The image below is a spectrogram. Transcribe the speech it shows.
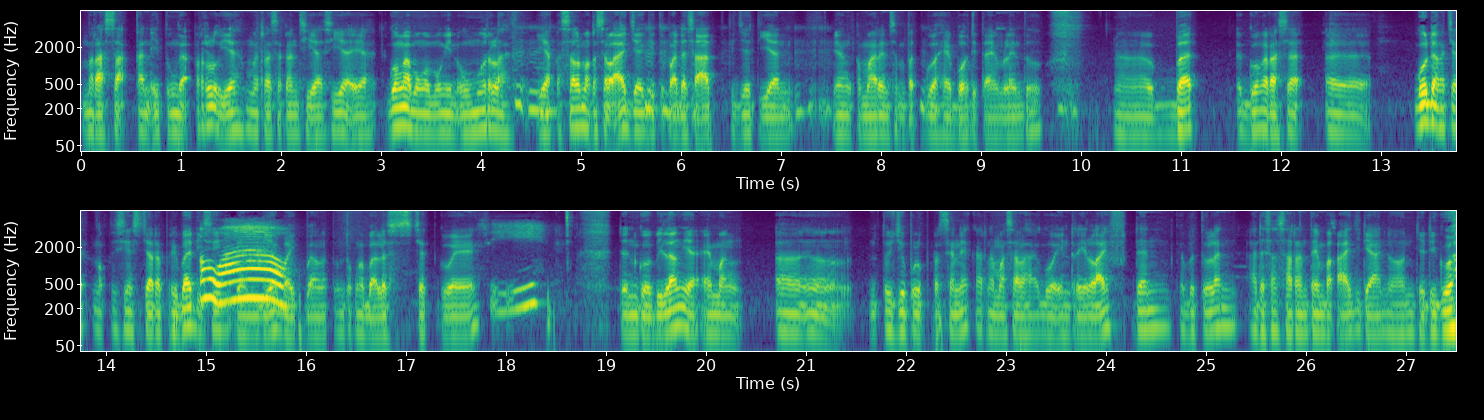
merasakan itu nggak perlu ya, merasakan sia-sia ya. Gua nggak mau ngomongin umur lah, ya kesel mah kesel aja gitu pada saat kejadian yang kemarin sempat gua heboh di timeline tuh. Eh, but gua ngerasa eh gue udah ngechat Noktisnya secara pribadi Oh, sih dan dia wow. baik banget untuk ngebales chat gue Sih, dan gue bilang ya emang eh, 70% nya karena masalah gue in real life dan kebetulan ada sasaran tembak aja di anon jadi gue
